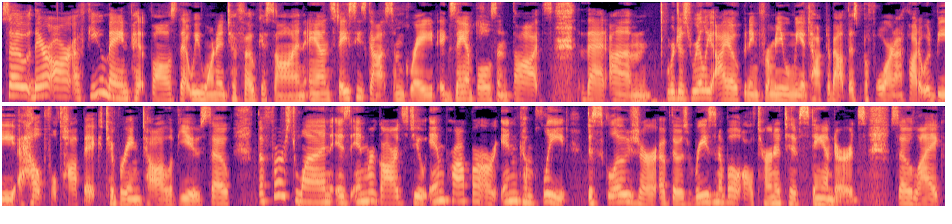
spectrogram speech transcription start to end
So there are a few main pitfalls that we wanted to focus on, and Stacy's got some great examples and thoughts that um, were just really eye-opening for me when we had talked about this before, and I thought it would be a helpful topic to bring to all of you. So the first one is in regards to improper or incomplete disclosure of those reasonable alternative standards. So like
